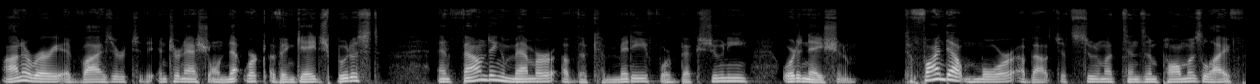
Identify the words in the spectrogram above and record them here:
honorary advisor to the International Network of Engaged Buddhists, and founding member of the Committee for Bhikshuni Ordination. To find out more about Jetsunma Tenzin Palmo's life,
